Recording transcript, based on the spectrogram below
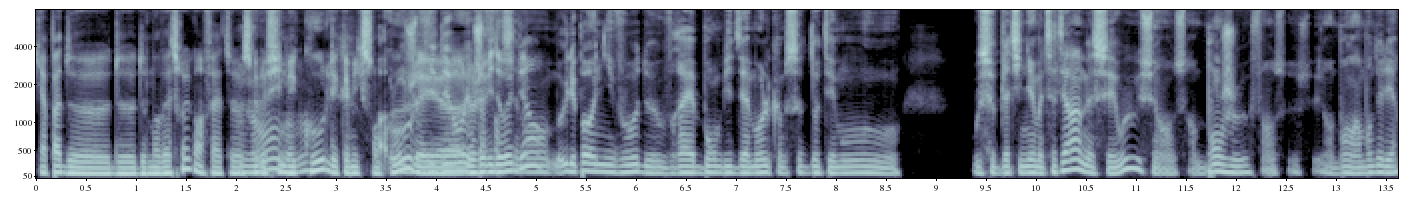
euh, qui a pas de, de, de mauvais trucs en fait parce que le film non, est non. cool les comics sont Ah, cool le jeu et, euh, vidéo, le est jeu vidéo est bien Il est pas au niveau de vrais bons beat'em all comme ceux de Dotemu ou, ou ceux de Platinum, etc. Mais c'est oui, c'est un, bon jeu. Enfin, c'est un bon, un bon délire.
